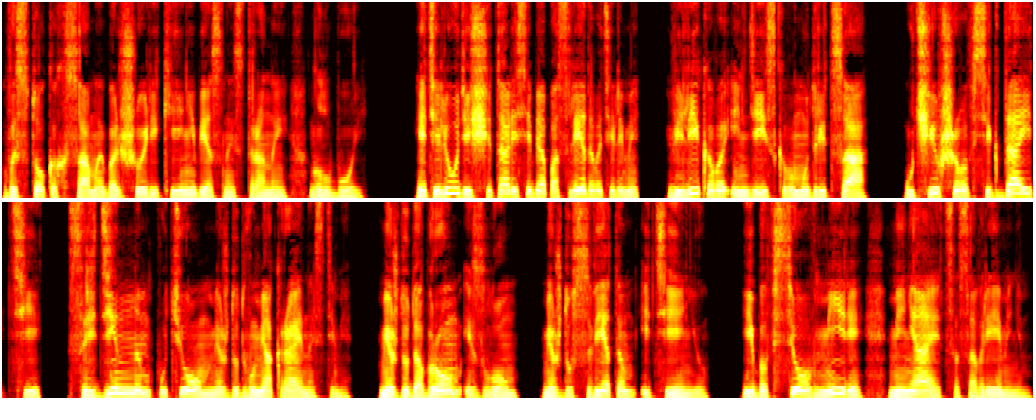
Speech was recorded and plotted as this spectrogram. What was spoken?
в истоках самой большой реки небесной страны, Голубой. Эти люди считали себя последователями великого индийского мудреца, учившего всегда идти срединным путем между двумя крайностями, между добром и злом, между светом и тенью, ибо все в мире меняется со временем.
